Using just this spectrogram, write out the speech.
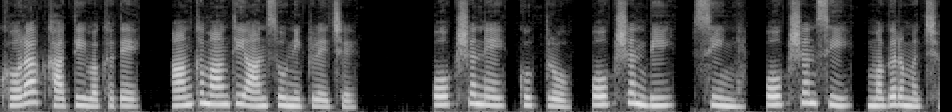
ખોરાક ખાતી વખતે આંખમાંથી આંસુ નીકળે છે? ઓપ્શન એ કૂતરો. ઓપ્શન બી સિંહ. ઓપ્શન સી, મગરમચ્છ.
